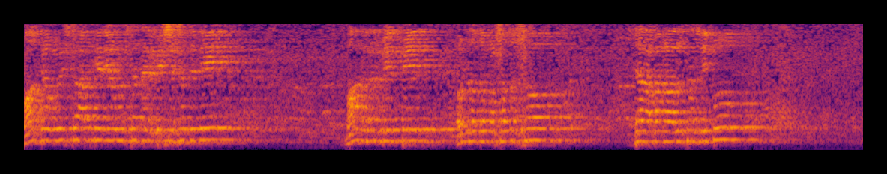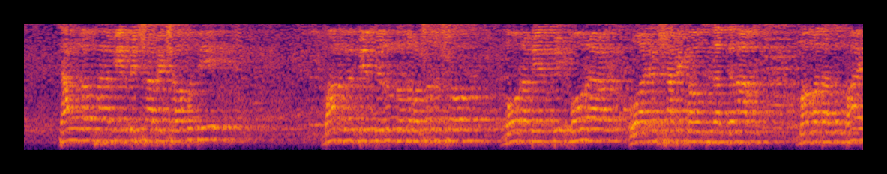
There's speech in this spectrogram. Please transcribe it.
মঞ্চ উপবিষ্ট আজকের এই অনুষ্ঠানের বিশেষ অতিথি মহানগর বিএনপির অন্যতম সদস্য, যারা বাংলা হোসেন লিপু চাংলা থানা বিএনপির সাবেক সভাপতি মহানগর বিএনপির অন্যতম সদস্য, মৌরা বিএনপি, মৌরা ওয়ার্ডের সাবেক কাউন্সিলর জনাব মোহাম্মদ আজম ভাই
